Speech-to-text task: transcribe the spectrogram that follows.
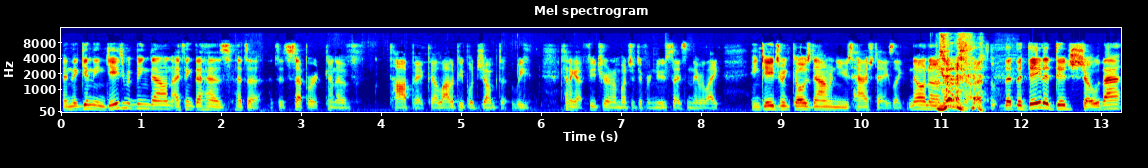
and again the engagement being down i think that has that's a that's a separate kind of topic a lot of people jumped we kind of got featured on a bunch of different news sites and they were like engagement goes down when you use hashtags like no no no no, no. the, the data did show that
